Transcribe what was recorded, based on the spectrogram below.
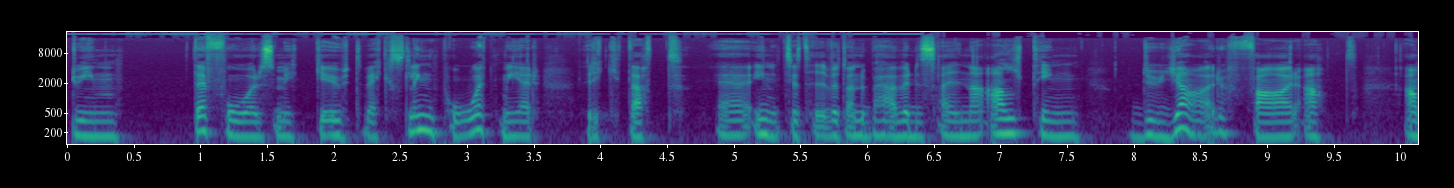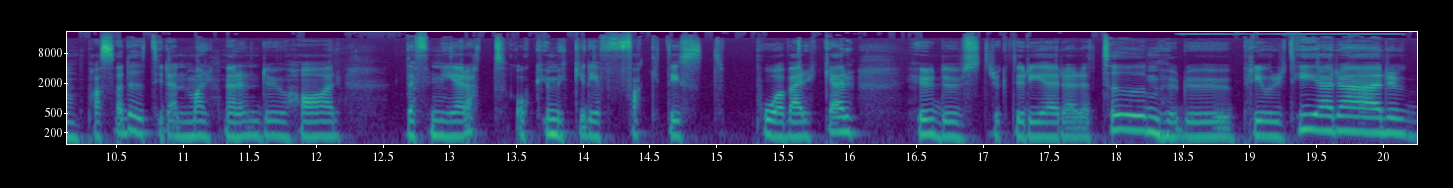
du inte får så mycket utväxling på ett mer riktat eh, initiativ utan du behöver designa allting du gör för att anpassa dig till den marknaden du har definierat och hur mycket det faktiskt påverkar hur du strukturerar ett team, hur du prioriterar,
